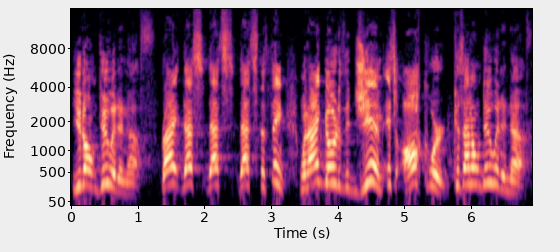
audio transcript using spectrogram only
you don't do it enough. Right? That's that's that's the thing. When I go to the gym, it's awkward because I don't do it enough.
